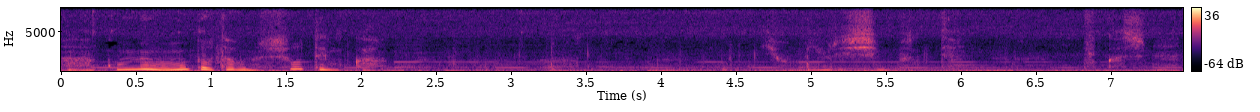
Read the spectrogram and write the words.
あこんなもん元多分商店か。読売新聞って。昔のやね。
